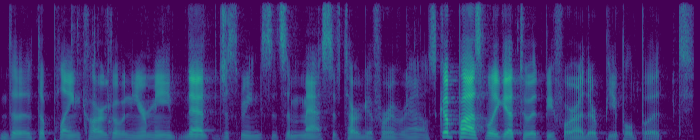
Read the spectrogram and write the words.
the, the plane cargo near me, that just means it's a massive target for everyone else. Could possibly get to it before other people, but...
